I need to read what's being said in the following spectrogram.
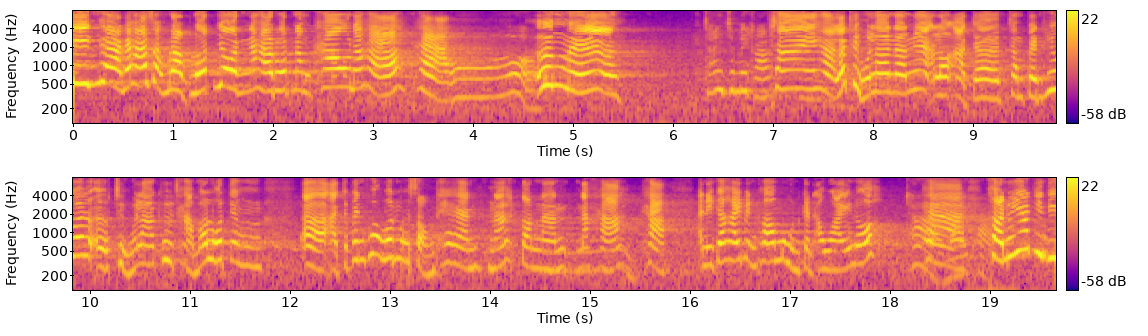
จริงค่ะนะคะสำหรับรถยนต์นะคะ รถนำเข้านะคะค่ะอ๋ออึ้งไหมใช่ใช่ไหมคะ ใช่ค่ะ แล้วถึงเวลานั้นเนี่ยเราอาจจะจำเป็นที่ว่าเออถึงเวลาคือถามว่ารถยังเอ่ออาจจะเป็นพวกรถมือสองแทนนะตอนนั้นนะคะค่ะ อันนี้ก็ให้เป็นข้อมูลกันเอาไว้เนาะค่ะได้ค่ะขออนุญาตยินดี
